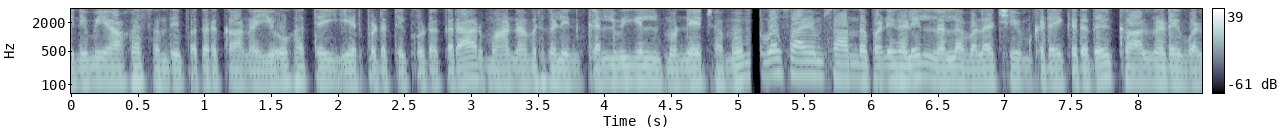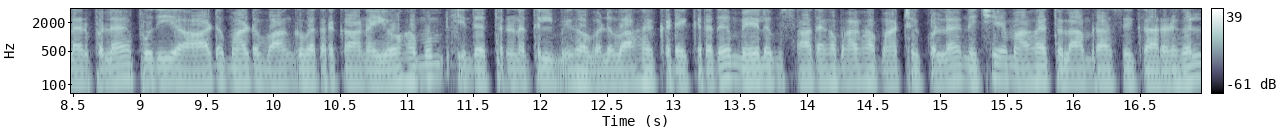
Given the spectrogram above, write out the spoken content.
இனிமையாக சந்திப்பதற்கான யோகத்தை ஏற்படுத்தி கொடுக்கிறார். மாணவர்களின் கல்வியில் முன்னேற்றமும் விவசாயம் சார்ந்த பணிகளில் நல்ல வளர்ச்சியும் கிடைக்கிறது. கால்நடை வளர்ப்புல புதிய ஆடு மாடு வாங்குவதற்கான யோகமும் இந்த தருணத்தில் மிக வலுவாக கிடைக்கிறது. மேலும் சாதகமாக மாற்றிக்கொள்ள நிச்சயமாக துலாம் ராசிக்காரர்கள்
